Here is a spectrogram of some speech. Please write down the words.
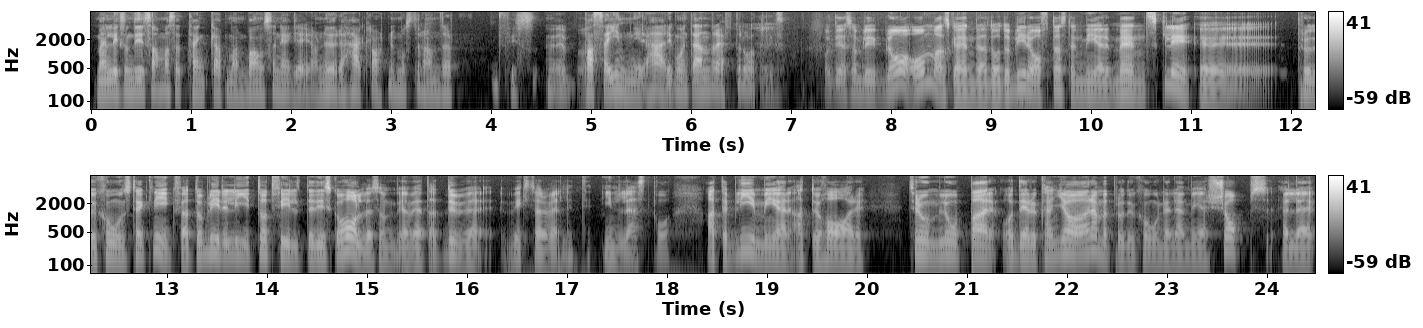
Men liksom det är samma sätt att tänka att man bouncear ner grejer och nu är det här klart, nu måste det andra eh, passa in i det här, det går inte att ändra efteråt. Liksom. Och det som blir bra om man ska ändra då, då blir det oftast en mer mänsklig eh, produktionsteknik. För att då blir det lite åt filterdiscohållet som jag vet att du, eh, Viktor, är väldigt inläst på. Att det blir mer att du har trumloopar och det du kan göra med produktionen är mer chops eller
